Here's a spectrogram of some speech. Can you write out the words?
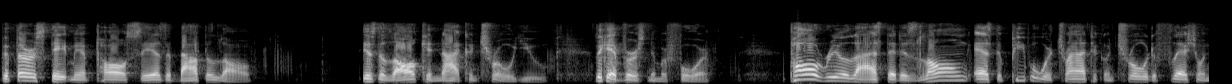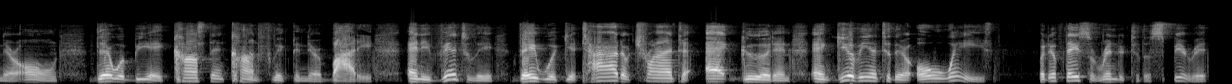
The third statement Paul says about the law is the law cannot control you. Look at verse number four. Paul realized that as long as the people were trying to control the flesh on their own, there would be a constant conflict in their body. And eventually, they would get tired of trying to act good and, and give in to their old ways. But if they surrendered to the Spirit,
